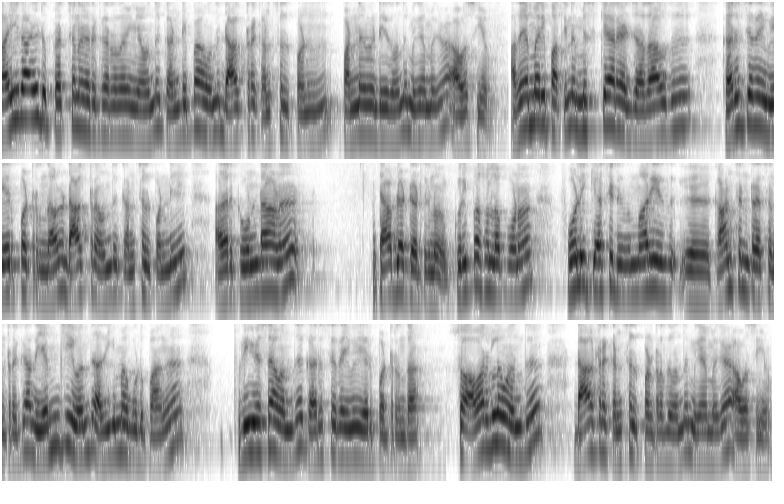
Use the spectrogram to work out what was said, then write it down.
தைராய்டு பிரச்சனை இருக்கிறவங்க வந்து கண்டிப்பாக வந்து டாக்டரை கன்சல்ட் பண் பண்ண வேண்டியது வந்து மிக மிக அவசியம். அதே மாதிரி பார்த்திங்கன்னா மிஸ்கேரேஜ் அதாவது கருச்சிதைவு ஏற்பட்டிருந்தாலும் டாக்டரை வந்து கன்சல்ட் பண்ணி அதற்கு உண்டான டேப்லெட் எடுத்துக்கணும். குறிப்பாக சொல்ல போனால் ஃபோலிக் ஆசிட் இது மாதிரி கான்சன்ட்ரேஷன் இருக்குது அது எம்ஜி வந்து அதிகமாக கொடுப்பாங்க. ப்ரீவியஸாக வந்து கருச்சிதைவு ஏற்பட்டிருந்தா. ஸோ அவர்களும் வந்து டாக்டரை கன்சல்ட் பண்ணுறது வந்து மிக மிக அவசியம்.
